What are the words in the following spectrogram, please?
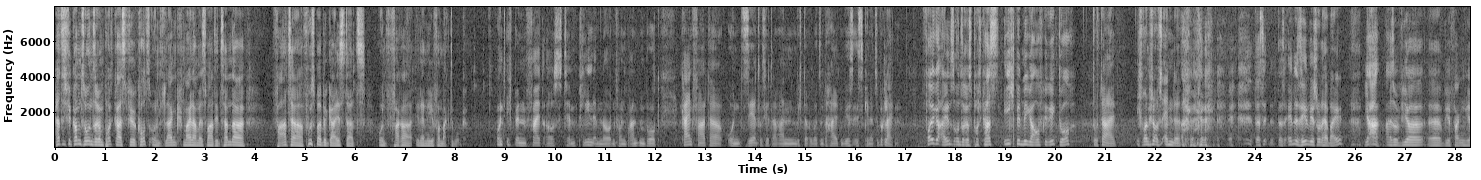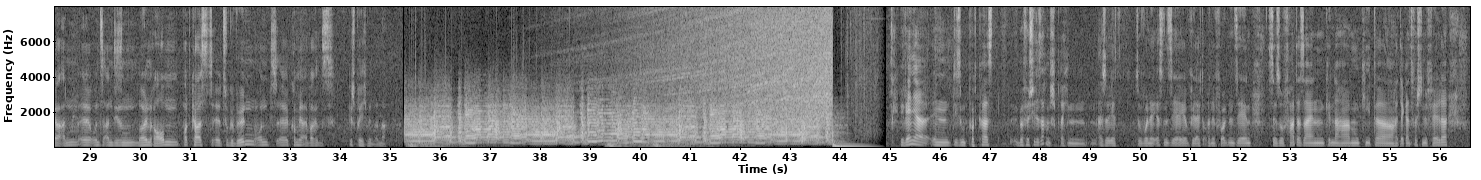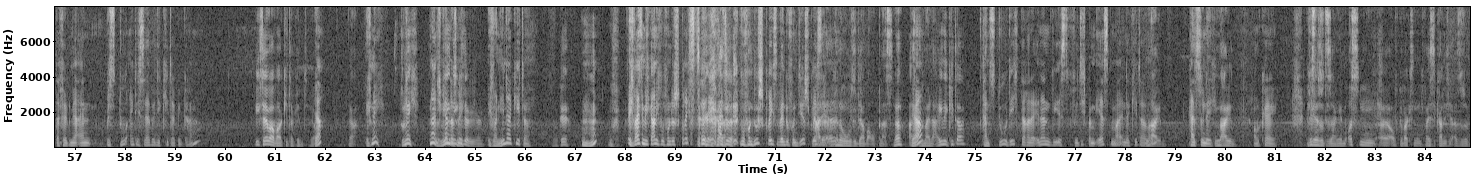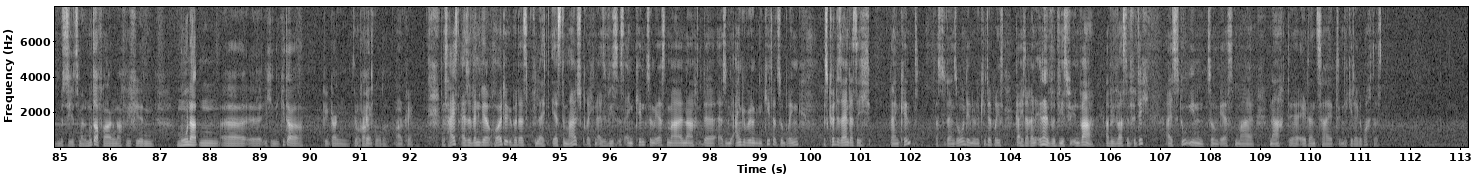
Herzlich willkommen zu unserem Podcast für kurz und lang. Mein Name ist Martin Zander, Vater, Fußballbegeistert und Pfarrer in der Nähe von Magdeburg. Und ich bin Veit aus Templin im Norden von Brandenburg. Kein Vater und sehr interessiert daran, mich darüber zu unterhalten, wie es ist, Kinder zu begleiten. Folge 1 unseres Podcasts. Ich bin mega aufgeregt, du auch? Total. Ich freue mich schon aufs Ende. Das, das Ende sehen wir schon herbei. Ja, also wir, äh, wir fangen hier an, äh, uns an diesen neuen Raum-Podcast äh, zu gewöhnen und äh, kommen hier einfach ins Gespräch miteinander. Wir werden ja in diesem Podcast über verschiedene Sachen sprechen. Also jetzt sowohl in der ersten Serie, vielleicht auch in den folgenden Serien, ist ja so Vater sein, Kinder haben, Kita, hat ja ganz verschiedene Felder. Da fällt mir ein, bist du eigentlich selber in die Kita gegangen? Ich selber war Kita-Kind. Ja? ja. Ich nicht. Du nicht? Nein, ich kenne in das nicht. Ich war nie in der Kita. Okay. Ich weiß nämlich gar nicht, wovon du sprichst. Also, wovon du sprichst, wenn du von dir Ja, sprichst. die äh, Erinnerungen sind ja aber auch blass, ne? Also Ja? meine eigene Kita? kannst du dich daran erinnern, wie es für dich beim ersten Mal in der Kita war? Nein. Kannst du nicht? Nein. Okay. Ich bin ja sozusagen im Osten äh, aufgewachsen. Ich weiß gar nicht, also müsste ich jetzt meine Mutter fragen, nach wie vielen Monaten äh, ich in die Kita gegangen, gebracht Okay. wurde. Okay. Das heißt also, wenn wir heute über das vielleicht erste Mal sprechen, also wie es ist, ein Kind zum ersten Mal nach der, also in die Eingewöhnung in die Kita zu bringen, es könnte sein, dass sich dein Kind, dass du deinen Sohn, den du in die Kita bringst, gar nicht daran erinnern wird, wie es für ihn war. Aber wie war es denn für dich, als du ihn zum ersten Mal nach der Elternzeit in die Kita gebracht hast?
